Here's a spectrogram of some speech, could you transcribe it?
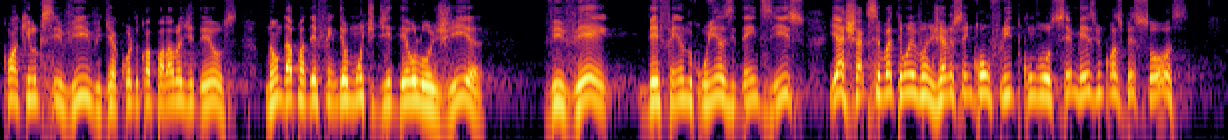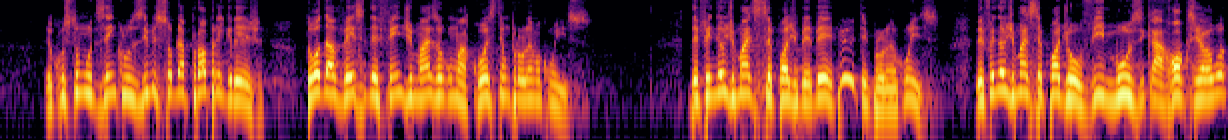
com aquilo que se vive de acordo com a palavra de Deus. Não dá para defender um monte de ideologia, viver defendendo com unhas e dentes isso, e achar que você vai ter um evangelho sem conflito com você mesmo e com as pessoas. Eu costumo dizer, inclusive, sobre a própria igreja: toda vez que defende mais alguma coisa, tem um problema com isso. Defendeu demais que você pode beber? Tem problema com isso. Defendeu demais que você pode ouvir música, rock, seja lá,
